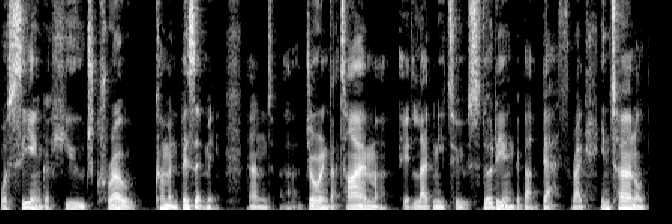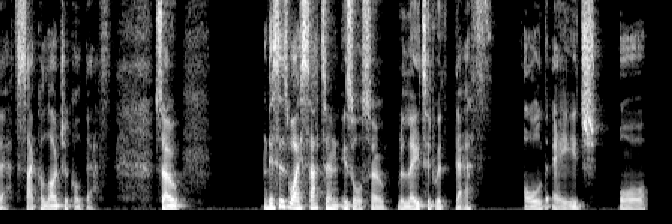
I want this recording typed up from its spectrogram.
was seeing a huge crow come and visit me. And uh, during that time, uh, it led me to studying about death, right? Internal death, psychological death. So, this is why Saturn is also related with death, old age, or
